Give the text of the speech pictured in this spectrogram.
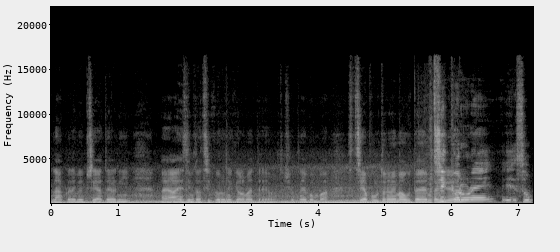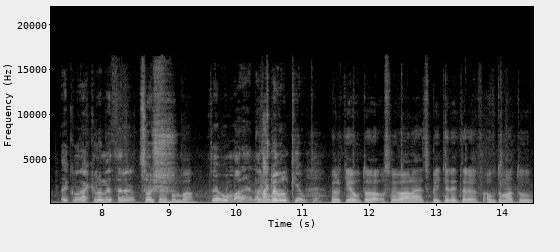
náklady byly přijatelný a já jezdím za 3 koruny kilometry, jo, což je úplně bomba. S 3,5 tonovým autem, 3 takže koruny jsou jako na kilometr, což to je bomba. to je bomba, ne? Na takhle bomba. velký auto. Velký auto, osmiválec, 5 litr v automatu,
